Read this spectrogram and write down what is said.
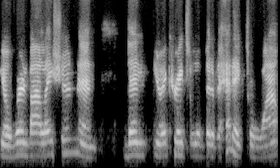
you know, we're in violation and then, you know, it creates a little bit of a headache for a while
